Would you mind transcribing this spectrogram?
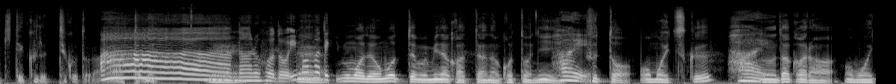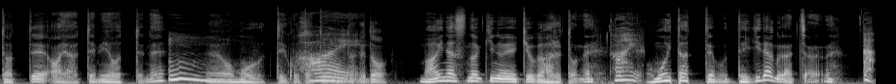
起きてくるっていうことがあね。ああ、ええ。なるほど。今まで、ええ今まで思っても見なかったようなことに、はいふと思いつく、はい、うんだから思い立ってあやってみようってね、うん。えー思うっていうことだと思うんだけど、マイナスの気の影響があるとねはい思い立ってもできなくなっちゃうよね。あ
